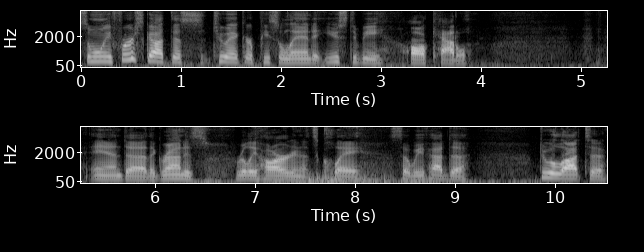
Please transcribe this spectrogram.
So when we first got this two acre piece of land, it used to be all cattle. And uh, the ground is really hard and it's clay. So we've had to do a lot to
